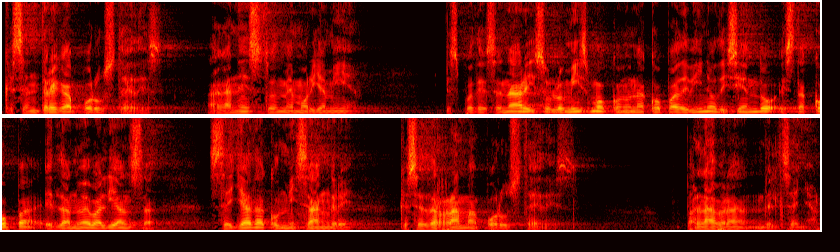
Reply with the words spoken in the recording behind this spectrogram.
que se entrega por ustedes. Hagan esto en memoria mía. Después de cenar hizo lo mismo con una copa de vino, diciendo, esta copa es la nueva alianza, sellada con mi sangre, que se derrama por ustedes. Palabra del Señor.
